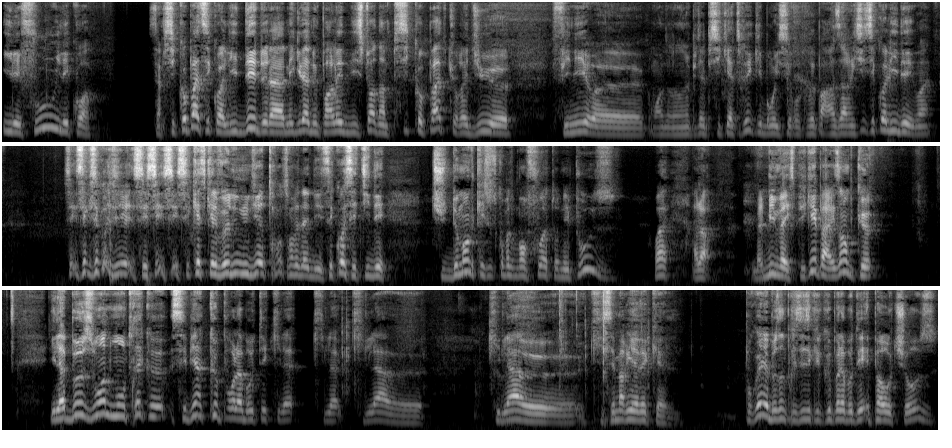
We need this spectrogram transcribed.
Il est fou, il est quoi? C'est un psychopathe, c'est quoi? L'idée de la Megillah nous parlait de l'histoire d'un psychopathe qui aurait dû euh, finir euh, dans un hôpital psychiatrique et bon, il s'est retrouvé par hasard ici. C'est quoi l'idée? C'est qu'est-ce qu'elle veut nous dire C'est quoi cette idée? Tu demandes quelque chose de complètement fou à ton épouse? Ouais. Alors, Balbim va expliquer par exemple que il a besoin de montrer que c'est bien que pour la beauté qu'il a, qu'il a, qu'il a, euh, euh, s'est marié avec elle. Pourquoi il a besoin de préciser que que pour la beauté et pas autre chose?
